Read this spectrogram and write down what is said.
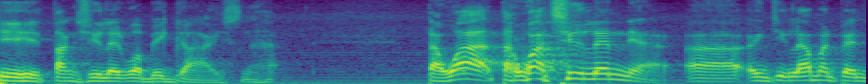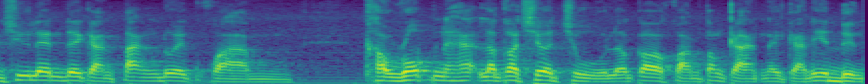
ที่ตั้งชื่อเล่นว่า Big Guys นะฮะแต่ว่าแต่ว่าชื่อเล่นเนี่ยเออจริงๆแล้วมันเป็นชื่อเล่นด้วยการตั้งด้วยความเคารพนะฮะแล้วก็เชิดชู แล้วก็ความต้องการในการที่จะดึง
